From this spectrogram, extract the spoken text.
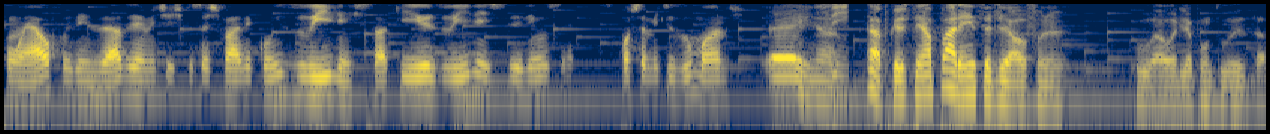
com elfos em Zelda, geralmente as pessoas fazem com os Williams. Só que os Williams seriam os- supostamente os humanos. É, Sim, é. Sim. É, porque eles têm a aparência de elfo, né? O, a orelha pontuda e tal.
